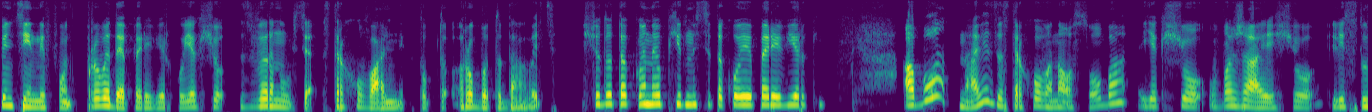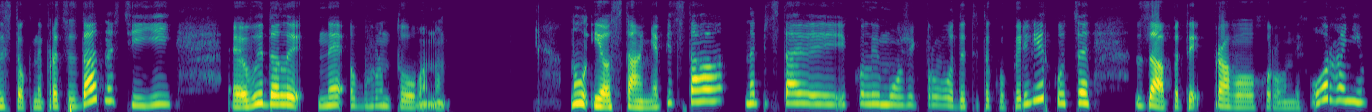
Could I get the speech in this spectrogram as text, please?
пенсійний фонд проведе перевірку, якщо звернувся страхувальник, тобто роботодавець щодо такої необхідності такої перевірки, або навіть застрахована особа, якщо вважає, що листок непрацездатності їй е, видали необґрунтовано. Ну і остання підстава, на підставі, коли можуть проводити таку перевірку, це запити правоохоронних органів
